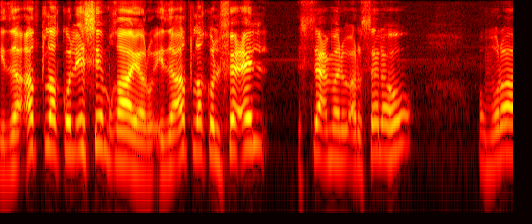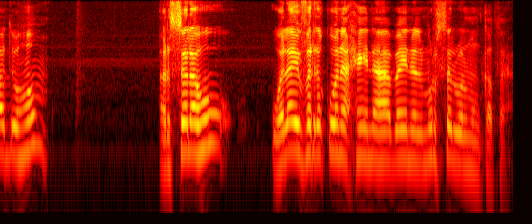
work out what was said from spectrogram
إذا أطلقوا الاسم غايروا إذا أطلقوا الفعل استعملوا أرسله ومرادهم أرسله ولا يفرقون حينها بين المرسل والمنقطع.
